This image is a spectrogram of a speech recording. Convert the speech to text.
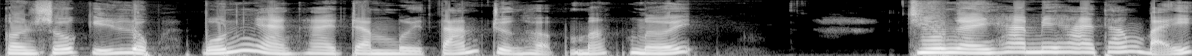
con số kỷ lục 4.218 trường hợp mắc mới. Chiều ngày 22 tháng 7,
